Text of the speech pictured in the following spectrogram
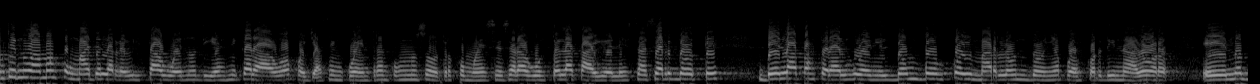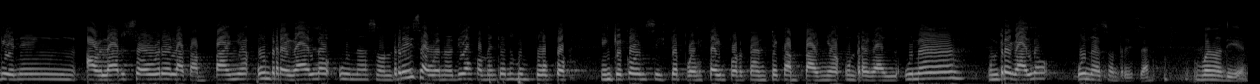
continuamos con más de la revista Buenos Días Nicaragua, pues ya se encuentran con nosotros como es César Augusto Lacayo, es sacerdote de la Pastoral Juvenil Don Bosco y Marlon Doña, pues coordinador. Él nos vienen a hablar sobre la campaña Un regalo, una sonrisa. Buenos días, coméntenos un poco en qué consiste pues esta importante campaña Un regalo, una, un regalo, una sonrisa. Buenos días.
